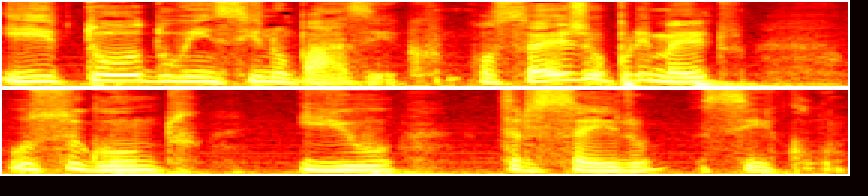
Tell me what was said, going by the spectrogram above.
e todo o ensino básico, ou seja, o primeiro, o segundo e o terceiro ciclo.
